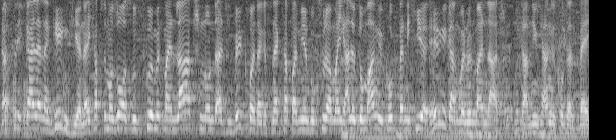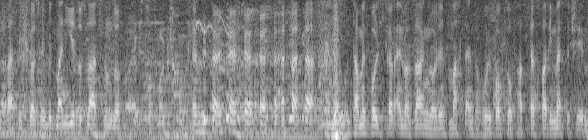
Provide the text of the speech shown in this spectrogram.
Das finde ich geil an der Gegend hier. Ne? Ich habe es immer so aus früher mit meinen Latschen und als ich Wildkräuter gesnackt habe bei mir in Buxtehude, haben mich alle dumm angeguckt, wenn ich hier hingegangen bin mit meinen Latschen. Da haben die mich angeguckt, als wäre ich was. Ich schwör's euch, mit meinen Jesus-Latschen und so. Ich trotzdem mal gespuckt. Und damit wollte ich gerade einfach sagen, Leute, macht einfach, wo ihr Bock drauf habt. Das war die Message eben.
